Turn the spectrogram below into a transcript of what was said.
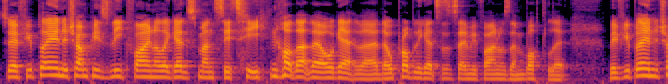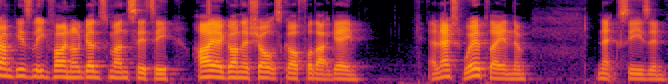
So if you play in the Champions League final against Man City, not that they'll get there, they'll probably get to the semi-finals and bottle it. But if you play in the Champions League final against Man City, hire Gunnar Solskjaer for that game. Unless we're playing them next season.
